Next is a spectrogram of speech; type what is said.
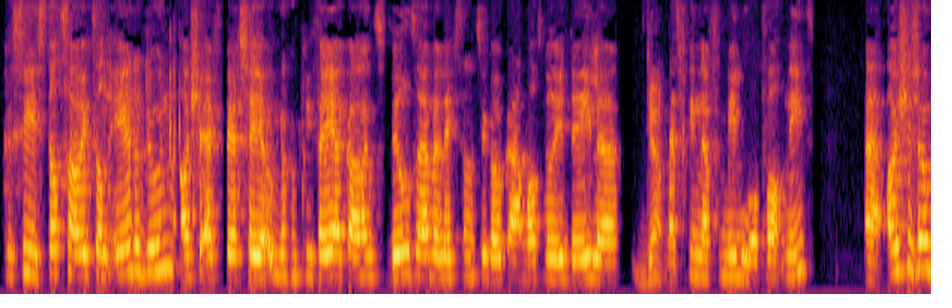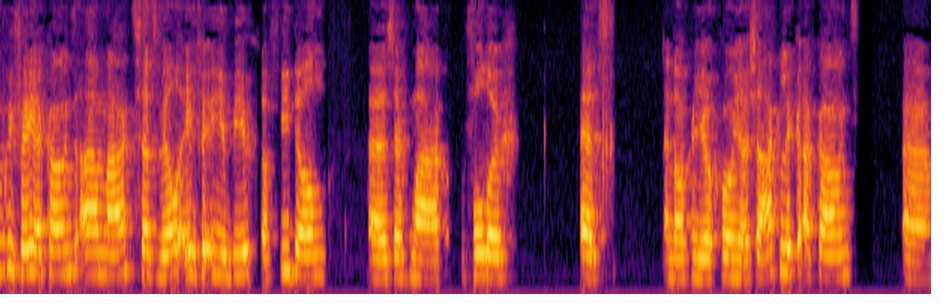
Precies, dat zou ik dan eerder doen. Als je echt per se ook nog een privéaccount wilt hebben, ligt er natuurlijk ook aan wat wil je delen met vrienden en familie of wat niet. Uh, als je zo'n privéaccount aanmaakt, zet wel even in je biografie dan, uh, zeg maar, volg het. En dan kun je gewoon jouw zakelijke account uh,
